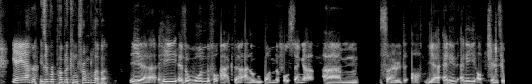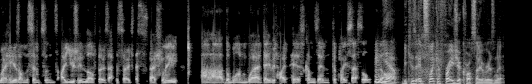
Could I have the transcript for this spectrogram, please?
Yeah, yeah. He's a Republican Trump lover. Yeah, he is a wonderful actor and a wonderful singer. Um, so oh yeah, any any opportunity where he is on The Simpsons, I usually love those episodes, especially uh, the one where David Hyde Pierce comes in to play Cecil. Oh, Yeah, because it's like a Frasier crossover, isn't it?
